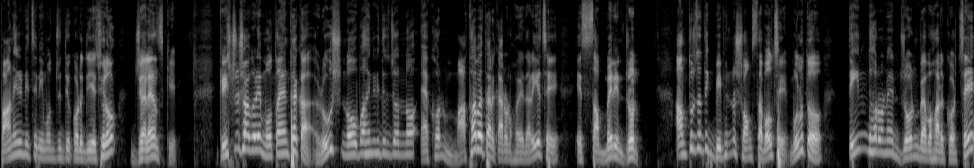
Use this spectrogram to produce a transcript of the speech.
পানির নিচে নিমজ্জিত করে দিয়েছিল জেলেন্সকি। কৃষ্ণসাগরে মোতায়েন থাকা রুশ নৌবাহিনীদের জন্য এখন মাথা ব্যথার কারণ হয়ে দাঁড়িয়েছে এই সাবমেরিন ড্রোন। আন্তর্জাতিক বিভিন্ন সংস্থা বলছে, মূলত তিন ধরনের ড্রোন ব্যবহার করছে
